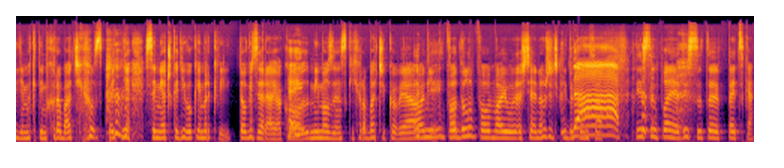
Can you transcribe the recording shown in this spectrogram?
ideme k tým chrobačikom spätne, semiačka divokej mrkvy. To vyzerajú ako hey. mimozenskí chrobačikovia. Okay. Oni pod lupou majú ešte aj nožičky dokonca. Tie sú úplne, tie sú, to je pecka.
